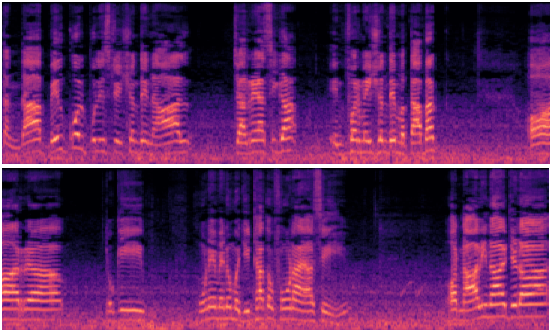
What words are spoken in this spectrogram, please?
ਧੰਦਾ ਬਿਲਕੁਲ ਪੁਲਿਸ ਸਟੇਸ਼ਨ ਦੇ ਨਾਲ ਚੱਲ ਰਿਹਾ ਸੀਗਾ ਇਨਫੋਰਮੇਸ਼ਨ ਦੇ ਮੁਤਾਬਕ। ਔਰ ਅ, ਕਿਉਂਕਿ ਹੁਣੇ ਮੈਨੂੰ ਮਜੀਠਾ ਤੋਂ ਫੋਨ ਆਇਆ ਸੀ ਔਰ ਨਾਲ ਹੀ ਨਾਲ ਜਿਹੜਾ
